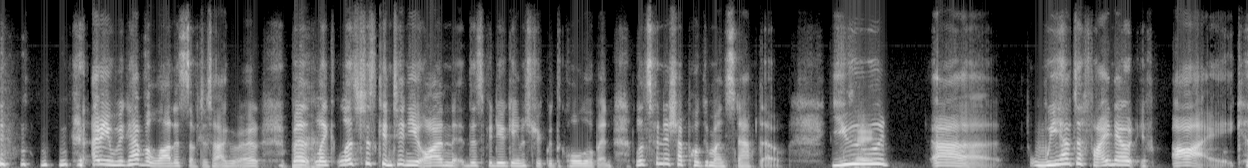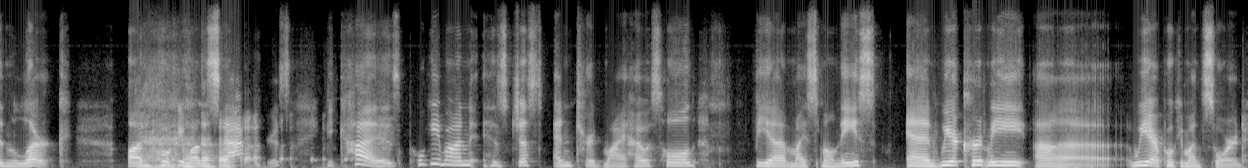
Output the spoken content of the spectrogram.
I mean, we have a lot of stuff to talk about, but like, let's just continue on this video game streak with the cold open. Let's finish up Pokemon Snap though. You, uh, we have to find out if I can lurk on Pokemon Snappers because Pokemon has just entered my household via my small niece, and we are currently, uh, we are Pokemon Sword.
